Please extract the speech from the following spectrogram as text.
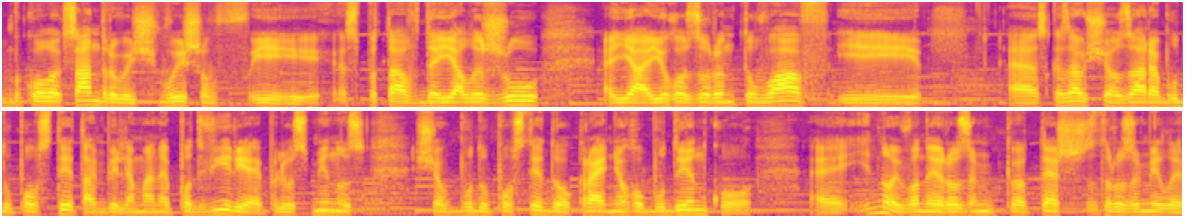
Микола Олександрович вийшов і спитав, де я лежу. Я його зорієнтував і е, сказав, що зараз буду повсти там біля мене подвір'я, плюс-мінус, що буду повсти до крайнього будинку. Е, ну, і вони розум... теж зрозуміли,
